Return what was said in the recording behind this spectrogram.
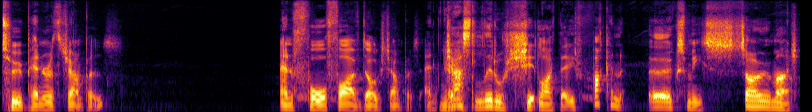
two Penrith jumpers and four five dogs jumpers. And just little shit like that. It fucking irks me so much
